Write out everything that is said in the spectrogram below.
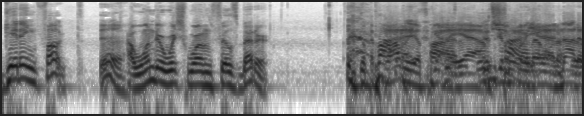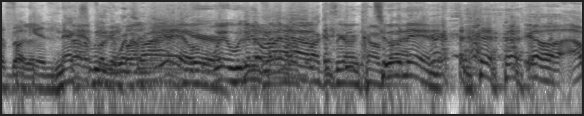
Getting fucked. Yeah. I wonder which one feels better. Probably a pie. Yeah, I'm It's sure. gotta be Yeah, that not a feel better. fucking. Next not week fucking when I'm pie. right Yeah, here, we- we're gonna you find out. motherfuckers are gonna come Tune back. in. Yo, I,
